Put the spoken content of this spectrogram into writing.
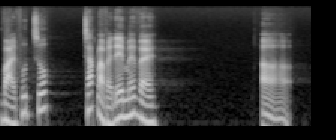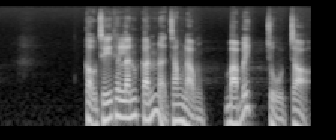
Vài phút trước Chắc là phải đêm mới về Ờ Cậu Trí thấy lấn cấn ở trong lòng Bà Bích chủ trọ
